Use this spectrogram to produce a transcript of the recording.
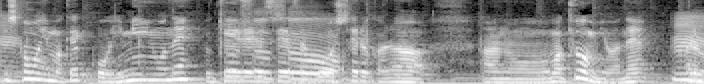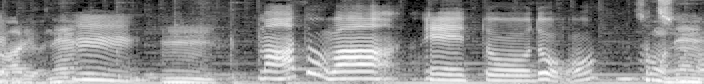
う、ん、しかも今結構移民をね受け入れる政策をしてるからあの、まあ、興味はねうんあるはあるよね。うん。うん。まああとはえっ、とどう？そうね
